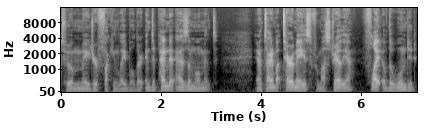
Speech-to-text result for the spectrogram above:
to a major fucking label. They're independent as the moment. And I'm talking about Teramaze from Australia, Flight of the Wounded.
